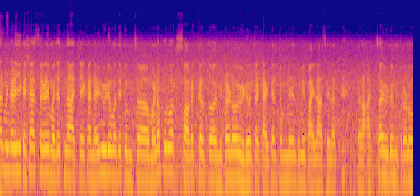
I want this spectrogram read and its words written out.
नमस्कार मंडळी कशा आहात सगळे? मजेत ना? आजच्या एका नवीन व्हिडिओमध्ये तुमचं मनपूर्वक स्वागत करतो आहे मित्रांनो व्हिडिओचा टायटल थंबनेल तुम्ही पाहिला असेलच. तर आजचा व्हिडिओ मित्रांनो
